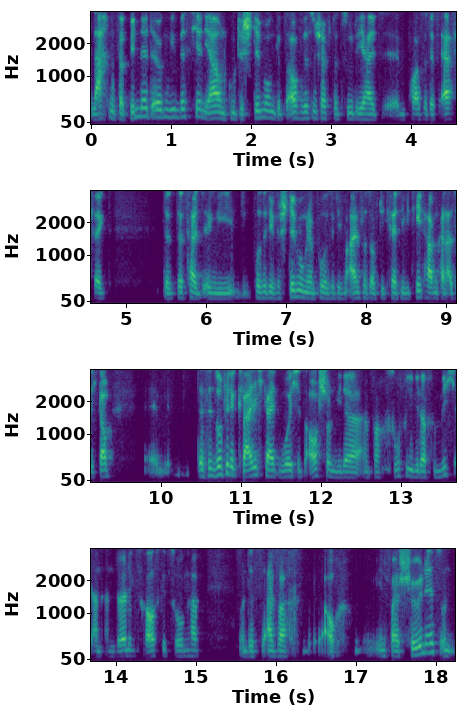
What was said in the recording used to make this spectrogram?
Lachen verbindet irgendwie ein bisschen, ja, und gute Stimmung gibt es auch Wissenschaft dazu, die halt äh, Positive Affect, dass das halt irgendwie die positive Stimmung einen positiven Einfluss auf die Kreativität haben kann. Also ich glaube, äh, das sind so viele Kleinigkeiten, wo ich jetzt auch schon wieder einfach so viel wieder für mich an, an Learnings rausgezogen habe, und das einfach auch auf jeden Fall schön ist. Und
